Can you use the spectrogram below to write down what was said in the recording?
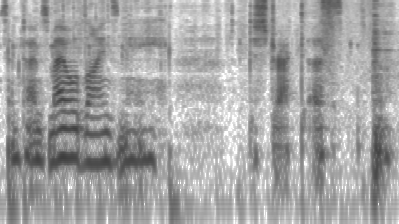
Sometimes my old lines may distract us.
